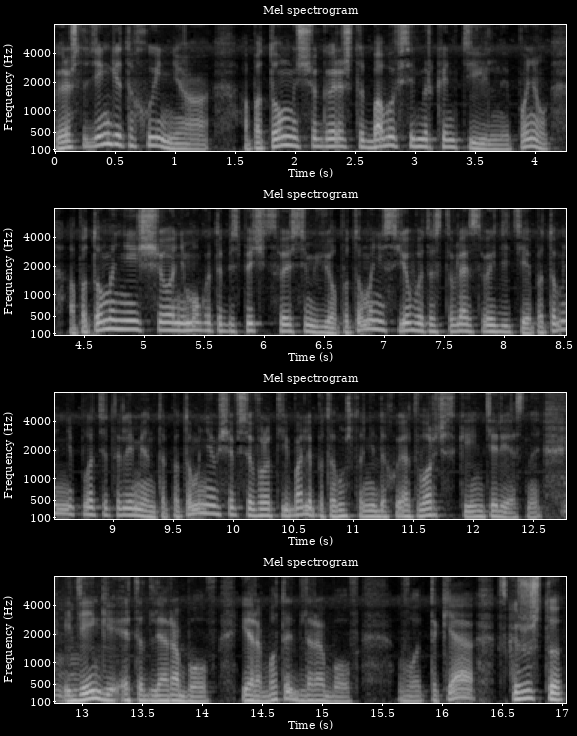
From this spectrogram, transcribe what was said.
говорят, что деньги это хуйня, а потом еще говорят, что бабы все меркантильные, понял? А потом они еще не могут обеспечить свою семью, а потом они съебывают и оставляют своих детей, а потом они не платят алименты, а потом они вообще все в рот ебали, потому что они дохуя творческие и интересные. И деньги это для рабов, и работать для рабов. Вот, так я скажу, что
